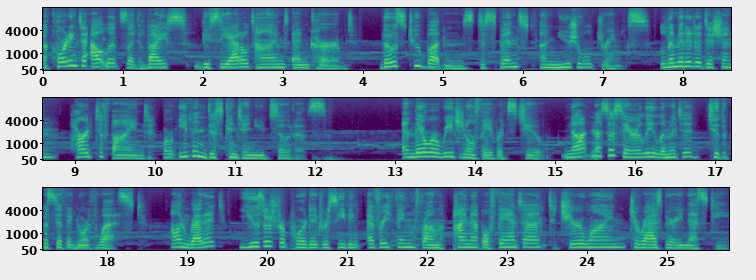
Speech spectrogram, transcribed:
According to outlets like Vice, the Seattle Times, and Curbed, those two buttons dispensed unusual drinks, limited edition, hard to find, or even discontinued sodas. And there were regional favorites too, not necessarily limited to the Pacific Northwest. On Reddit, users reported receiving everything from pineapple Fanta to cheerwine to raspberry Nestea.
